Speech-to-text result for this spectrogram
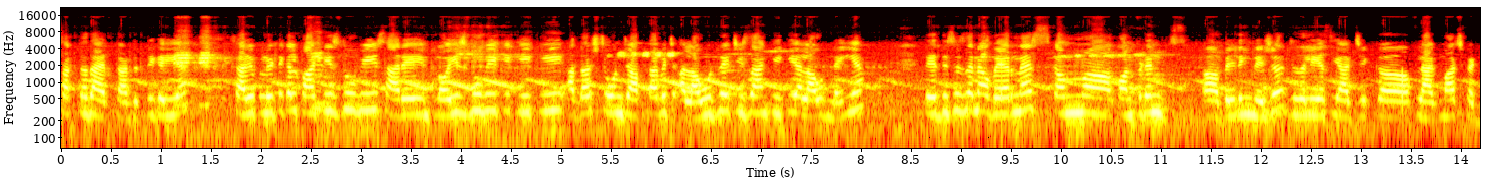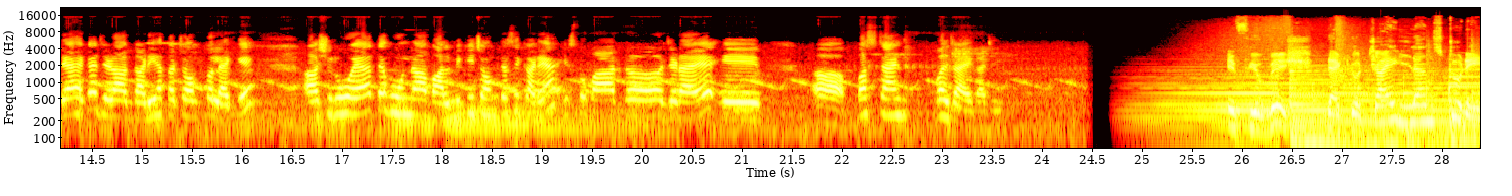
ਸਖਤ ਹਦਾਇਤ ਕਰ ਦਿੱਤੀ ਗਈ ਹੈ। ਸਾਰੇ ਪੋਲੀਟੀਕਲ ਪਾਰਟੀਆਂ ਨੂੰ ਵੀ ਸਾਰੇ EMPLOYEES ਨੂੰ ਵੀ ਕਿ ਕੀ ਕੀ ਆਦਰਸ਼ ਚੋਣ ਜਾਬਤਾ ਵਿੱਚ ਅਲਾਉਡ ਨੇ ਚੀਜ਼ਾਂ ਕੀ ਕੀ ਅਲਾਉਡ ਨਹੀਂ ਹੈ। ਤੇ this is an awareness cum confidence building measure ਜਿਹਦੇ ਲਈ ਅਸੀਂ ਅੱਜ ਇੱਕ ਫਲੈਗ ਮਾਰਚ ਕੱਢਿਆ ਹੈਗਾ ਜਿਹੜਾ ਗਾੜੀ ਹੱਤਾ ਚੌਕ ਤੋਂ ਲੈ ਕੇ ਸ਼ੁਰੂ ਹੋਇਆ ਤੇ ਹੁਣ ਵਾਲਮੀਕੀ ਚੌਕ ਤੇ ਅਸੀਂ ਖੜੇ ਹਾਂ। ਇਸ ਤੋਂ ਬਾਅਦ ਜਿਹੜਾ ਹੈ ਇਹ ਬੱਸ ਸਟੈਂਡ ਵੱਲ ਜਾਏਗਾ ਜੀ। If you wish that your child learns today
